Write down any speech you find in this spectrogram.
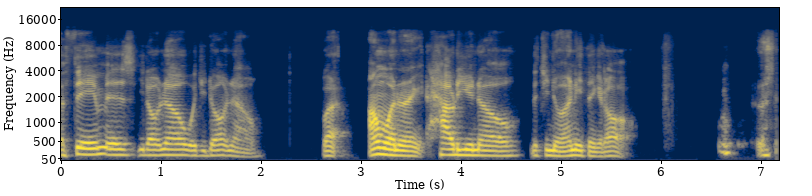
a theme is you don't know what you don't know. But I'm wondering, how do you know that you know anything at all?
